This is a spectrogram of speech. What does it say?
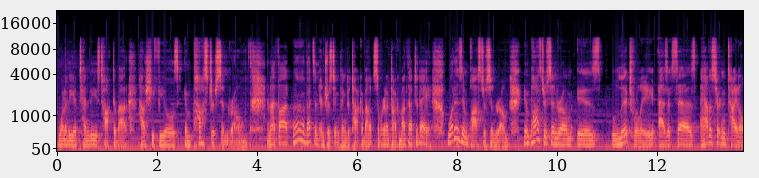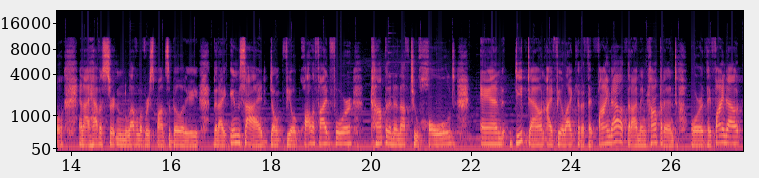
one of the attendees talked about how she feels imposter syndrome. And I thought, oh, that's an interesting thing to talk about. So, we're going to talk about that today. What is imposter syndrome? Imposter syndrome is literally, as it says, I have a certain title and I have a certain level of responsibility that I inside don't feel qualified for, competent enough to hold, and deep down, I feel like that if they find out that I'm incompetent or if they find out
